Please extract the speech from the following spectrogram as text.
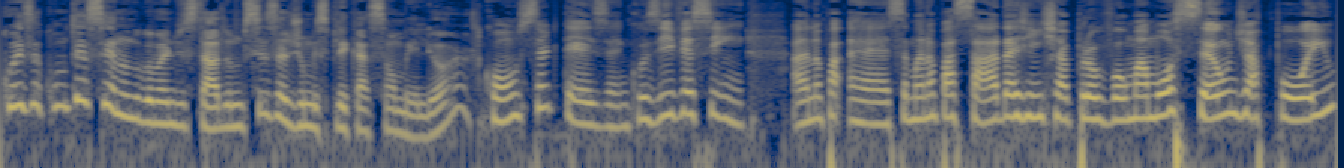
coisa acontecendo no governo do estado. Não precisa de uma explicação melhor? Com certeza. Inclusive, assim, ano, é, semana passada a gente aprovou uma moção de apoio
